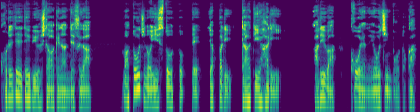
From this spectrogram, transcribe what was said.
これでデビューしたわけなんですが、まあ当時のイーストウッドってやっぱりダーティーハリー、あるいは荒野の用心棒とか、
